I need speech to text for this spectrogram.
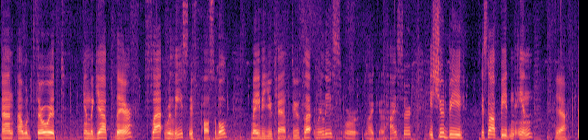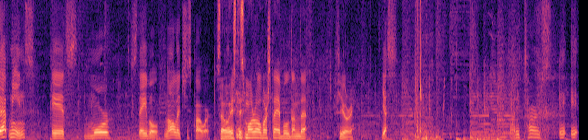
and I would throw it in the gap there. Flat release if possible. Maybe you can't do flat release or like a hyzer. It should be, it's not beaten in. Yeah. That means it's more stable. Knowledge is power. So is this more overstable than the Fury? Yes. But it turns, it, it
